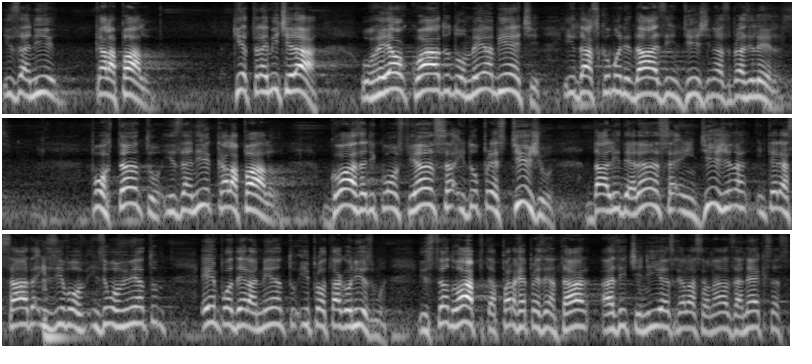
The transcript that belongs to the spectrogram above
Isani Calapalo, que transmitirá o real quadro do meio ambiente e das comunidades indígenas brasileiras. Portanto, Isani Calapalo goza de confiança e do prestígio da liderança indígena interessada em desenvolvimento, empoderamento e protagonismo, estando apta para representar as etnias relacionadas anexas,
